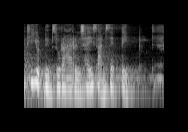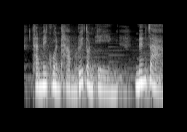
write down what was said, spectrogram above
กที่หยุดดื่มสุราหรือใช้สารเสพติด ท่านไม่ควรทำด้วยตนเอง เนื่องจาก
